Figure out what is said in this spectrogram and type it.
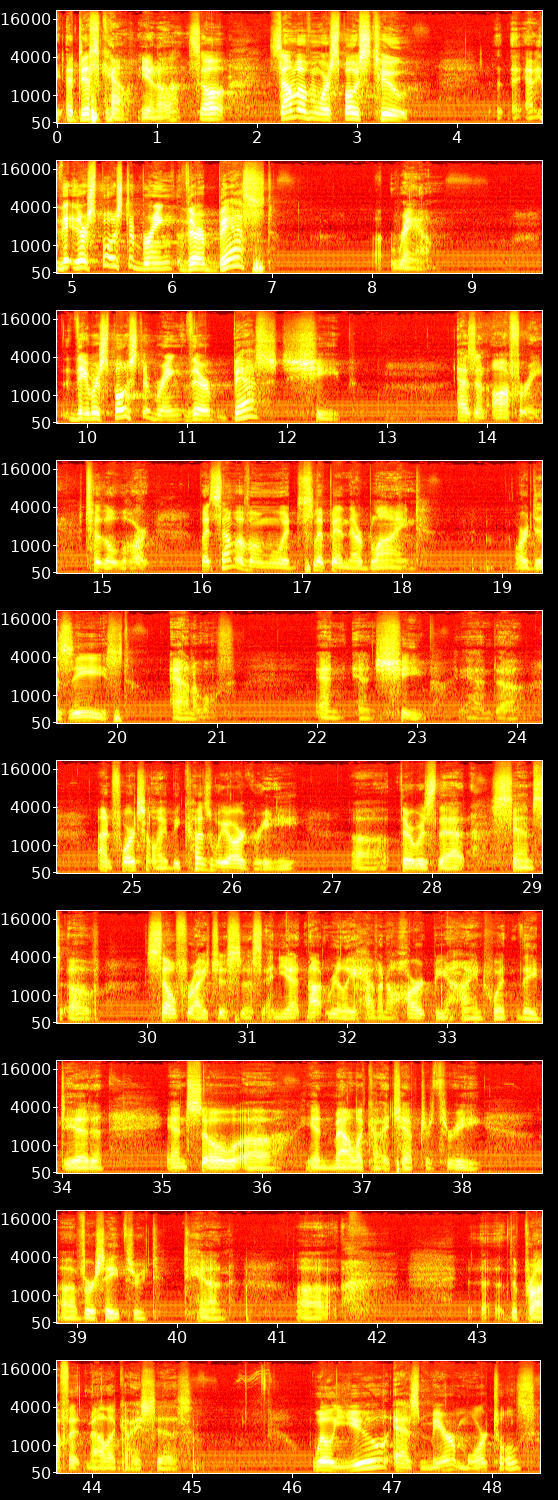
a discount, you know. So some of them were supposed to, they're supposed to bring their best ram. They were supposed to bring their best sheep as an offering to the Lord. But some of them would slip in their blind or diseased animals and, and sheep. And uh, unfortunately, because we are greedy, uh, there was that sense of self righteousness and yet not really having a heart behind what they did. And, and so uh, in Malachi chapter 3, uh, verse 8 through 10, uh, the prophet Malachi says, Will you, as mere mortals,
